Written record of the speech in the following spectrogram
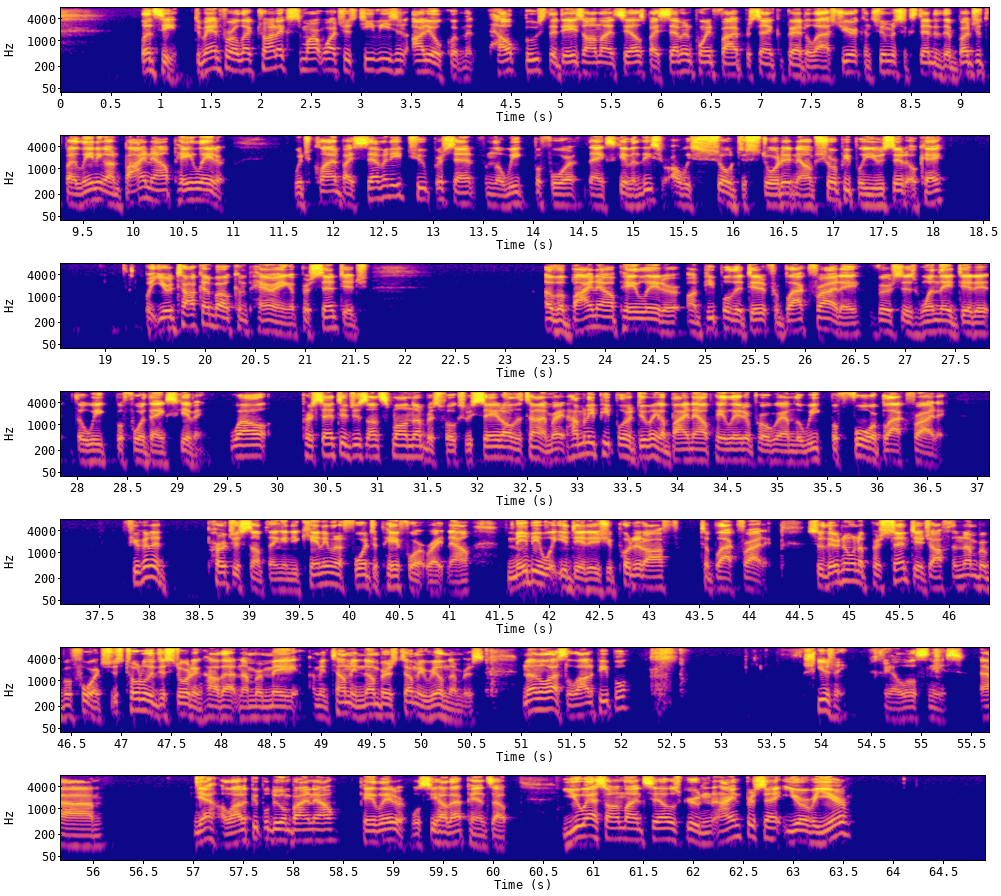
Let's see. Demand for electronics, smartwatches, TVs, and audio equipment helped boost the day's online sales by 7.5% compared to last year. Consumers extended their budgets by leaning on buy now, pay later, which climbed by 72% from the week before Thanksgiving. These are always so distorted. Now, I'm sure people use it, okay? But you're talking about comparing a percentage of a buy now, pay later on people that did it for Black Friday versus when they did it the week before Thanksgiving? Well, percentages on small numbers, folks. We say it all the time, right? How many people are doing a buy now, pay later program the week before Black Friday? If you're going to purchase something and you can't even afford to pay for it right now, maybe what you did is you put it off to Black Friday. So they're doing a percentage off the number before. It's just totally distorting how that number may. I mean, tell me numbers, tell me real numbers. Nonetheless, a lot of people excuse me, know, a little sneeze. Um, yeah, a lot of people doing buy now, pay later. We'll see how that pans out. U.S. online sales grew 9% year over year.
